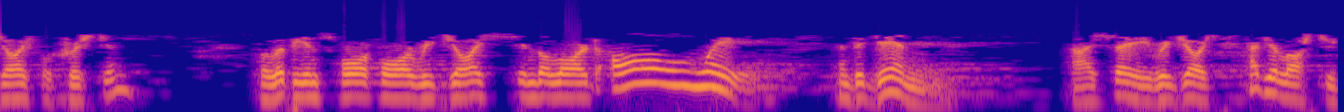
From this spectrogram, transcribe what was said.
joyful Christian? Philippians 4 4, rejoice in the Lord always. And again, I say rejoice. Have you lost your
